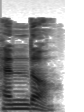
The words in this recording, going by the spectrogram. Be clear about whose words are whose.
Speaker 1: panda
